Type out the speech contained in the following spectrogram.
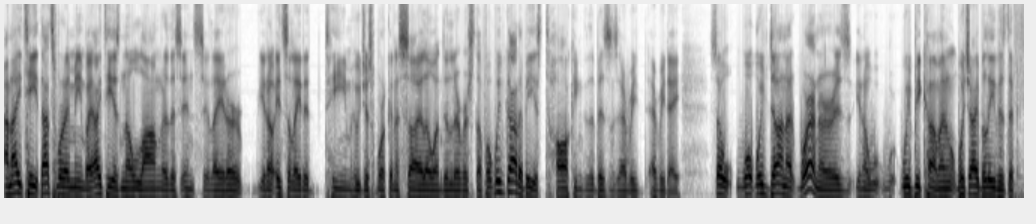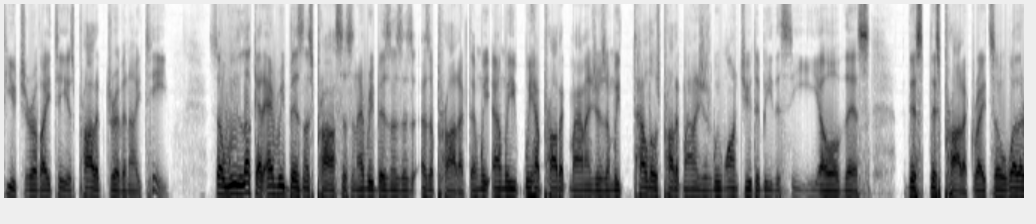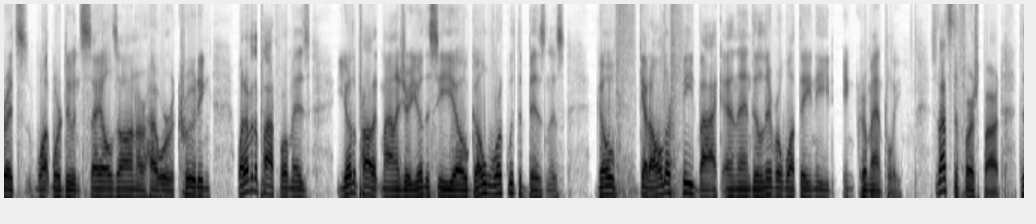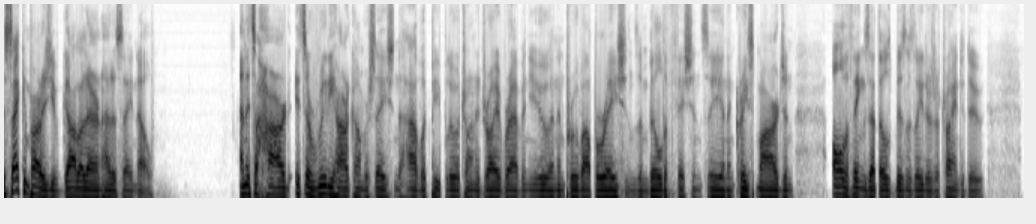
And IT, that's what I mean by IT is no longer this insulator, you know, insulated team who just work in a silo and deliver stuff. What we've got to be is talking to the business every every day. So what we've done at Werner is, you know, we've become, and which I believe is the future of IT, is product-driven IT. So we look at every business process and every business as, as a product, and we and we we have product managers, and we tell those product managers we want you to be the CEO of this this this product, right? So whether it's what we're doing sales on or how we're recruiting, whatever the platform is, you're the product manager, you're the CEO. Go work with the business, go f- get all their feedback, and then deliver what they need incrementally. So that's the first part. The second part is you've got to learn how to say no. And it's a hard, it's a really hard conversation to have with people who are trying to drive revenue and improve operations and build efficiency and increase margin, all the things that those business leaders are trying to do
